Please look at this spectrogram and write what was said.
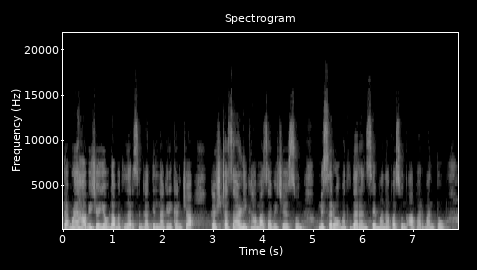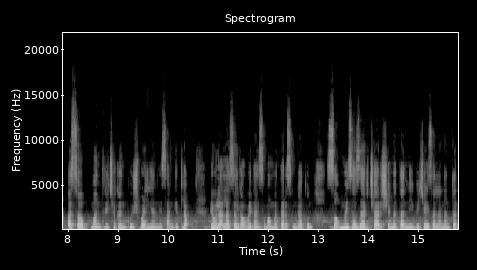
त्यामुळे हा विजय येवला मतदारसंघातील नागरिकांच्या कष्टाचा आणि घामाचा विजय असून मी सर्व मतदारांचे मनापासून आभार मानतो असं मंत्री छगन भुजबळ यांनी सांगितलं. येवला लासलगाव विधानसभा मतदारसंघातून सव्वीस हजार चारशे मतांनी विजय झाल्यानंतर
